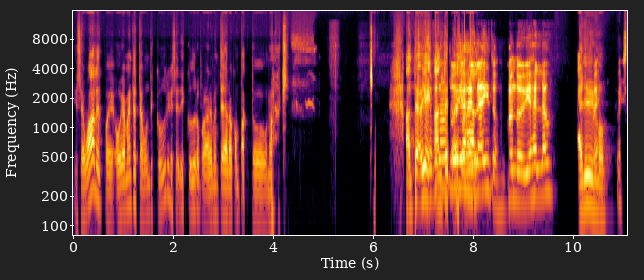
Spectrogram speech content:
Y ese wallet, pues obviamente está en un disco duro y ese disco duro probablemente ya lo compactó una máquina. Antes, oye, antes cuando tú vivías al ladito, cuando vivías al lado. Allí mismo.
